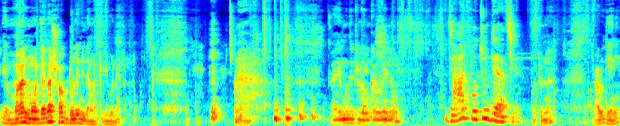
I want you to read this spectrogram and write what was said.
এই মান, মর্যাদা সব ডলে নিলাম আর কি জীবনের। এর মধ্যে একটু লঙ্কা রোলে নিলাম ঝাল প্রচুর দেওয়া আছে। প্রচুর না? আরও দিয়ে নি।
